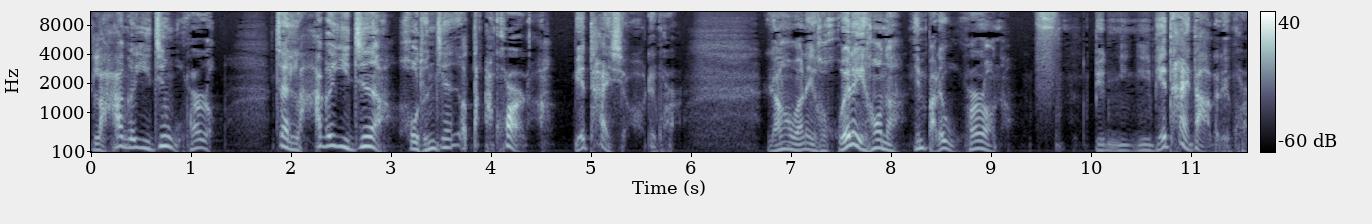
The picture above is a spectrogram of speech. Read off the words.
拉个一斤五花肉，再拉个一斤啊后臀尖，要大块的啊，别太小这块然后完了以后回来以后呢，您把这五花肉呢，你你别太大的这块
